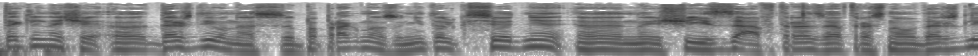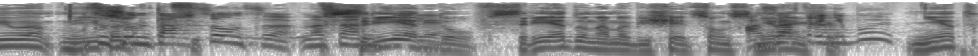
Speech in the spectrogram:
так или иначе, э, дожди у нас по прогнозу не только сегодня, э, но еще и завтра. Завтра снова дождливо. Слушай, ну там в солнце, на в самом среду, деле. в среду нам обещает солнце А не завтра раньше. не будет? Нет.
